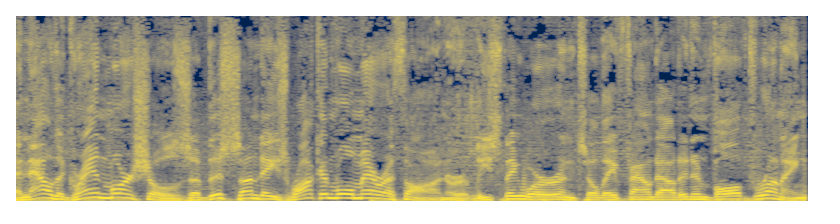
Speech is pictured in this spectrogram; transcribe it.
And now the grand marshals of this Sunday's Rock and Roll Marathon, or at least they were until they found out it involved running.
